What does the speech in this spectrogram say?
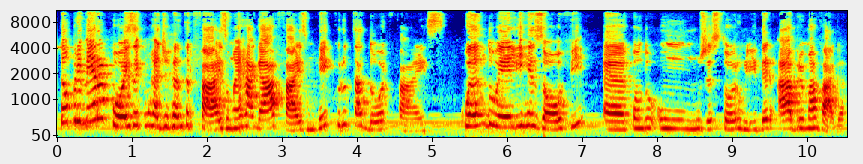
Então, primeira coisa que um headhunter faz, um RH faz, um recrutador faz, quando ele resolve é, quando um gestor, um líder, abre uma vaga.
